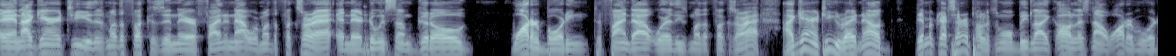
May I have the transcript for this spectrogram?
And I guarantee you, there's motherfuckers in there finding out where motherfuckers are at, and they're doing some good old waterboarding to find out where these motherfuckers are at. I guarantee you, right now, Democrats and Republicans won't be like, "Oh, let's not waterboard."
